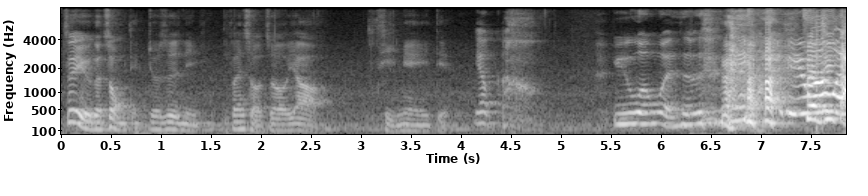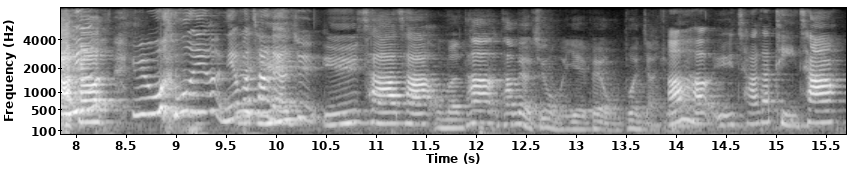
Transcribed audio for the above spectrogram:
这有一个重点，就是你。分手之后要体面一点，要于文文是不是？趁机打歌，于文文，你要不要唱两句？于叉叉，我们他他没有请我们夜配，我们不能讲。好好，于叉叉体叉，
